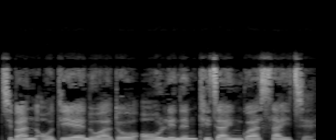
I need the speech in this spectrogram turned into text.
집안 어디에 놓아도 어울리는 디자인과 사이즈.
